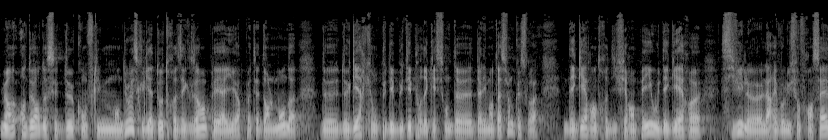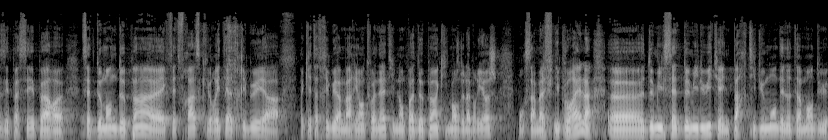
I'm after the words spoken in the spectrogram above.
Mais en, dehors de ces deux conflits mondiaux, est-ce qu'il y a d'autres exemples, et ailleurs peut-être dans le monde, de, guerres qui ont pu débuter pour des questions d'alimentation, que ce soit des guerres entre différents pays ou des guerres euh, civiles euh, La Révolution française est passée par euh, cette demande de pain avec cette phrase qui aurait été attribuée à, qui est attribuée à Marie-Antoinette ils n'ont pas de pain, qu'ils mangent de la brioche. Bon, ça a mal fini pour elle. 2007-2008, il y a une partie du monde, et notamment du,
